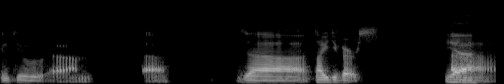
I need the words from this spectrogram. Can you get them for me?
into um, uh, the tidyverse. Yeah. Uh,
